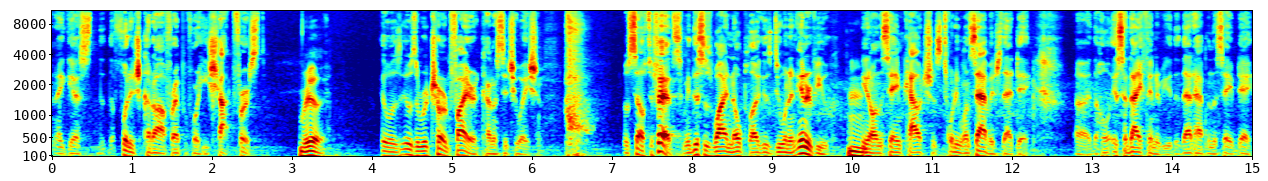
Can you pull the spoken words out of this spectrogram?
and I guess the, the footage cut off right before he shot first. Really? It was it was a return fire kind of situation. It was self defense. I mean, this is why No Plug is doing an interview, you know, on the same couch as Twenty One Savage that day. Uh, the whole it's a knife interview that that happened the same day,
